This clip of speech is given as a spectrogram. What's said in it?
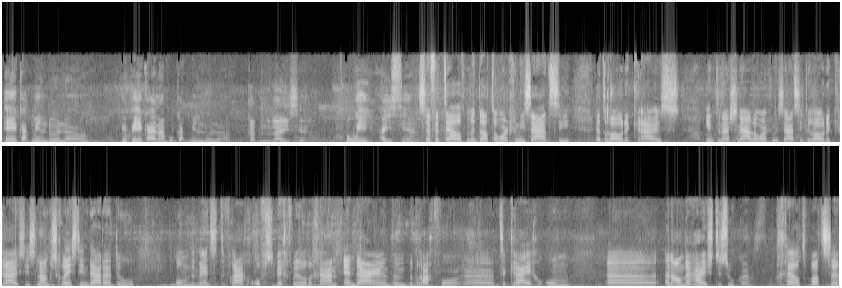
Eh 4000 dollars. Je paye quand pour 4000 dollars. 4000 dollars haïtien. Oui, haïtien. Ze vertelt me dat de organisatie het Rode Kruis, internationale organisatie het Rode Kruis, is langs geweest in Dadadoe om de mensen te vragen of ze weg wilden gaan en daar een, een bedrag voor uh, te krijgen om uh, een ander huis te zoeken geld wat ze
